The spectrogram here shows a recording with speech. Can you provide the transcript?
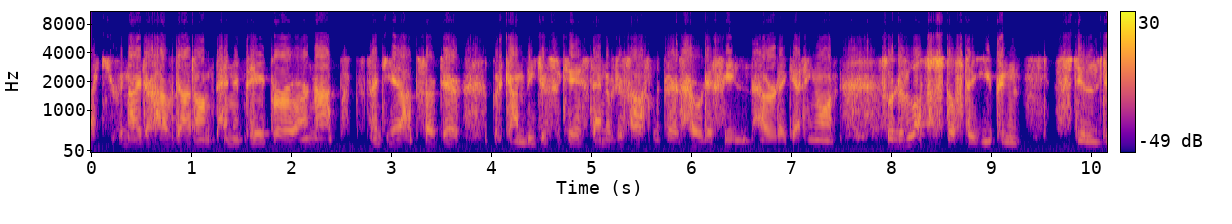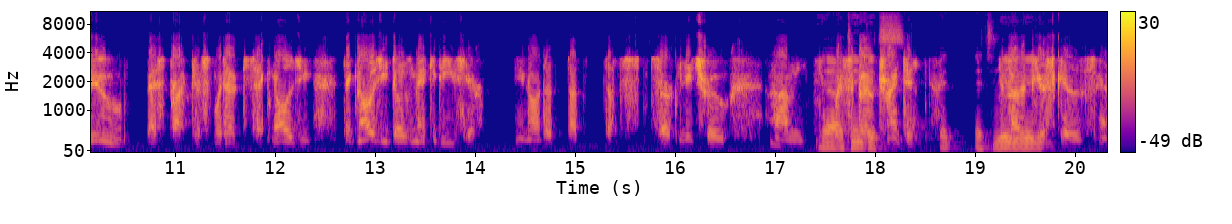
like you can either have that on pen and paper or an app, plenty of apps out there, but it can be just a case then of just asking the players how are they feeling, how are they getting on. So there's lots of stuff that you can still do best practice without technology. Technology does make it easier. You know that that that's certainly true. Um, yeah, I think it's, trying to it, it's really really your skills. Yeah.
